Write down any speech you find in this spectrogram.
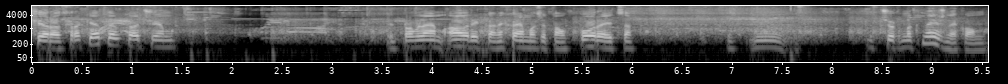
Ще раз ракети вкачуємо. Відправляємо Алріка, нехай може там впорається. з- чорнокнижником.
